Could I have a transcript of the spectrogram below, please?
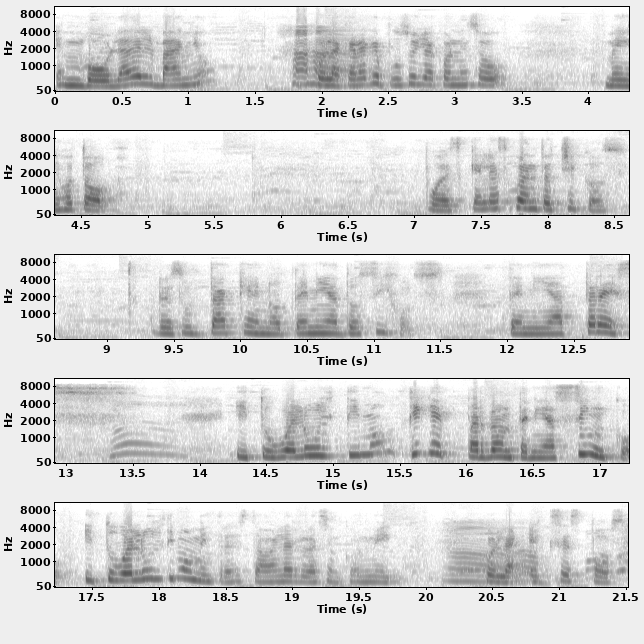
en bola del baño. con la cara que puso, ya con eso me dijo todo. Pues, ¿qué les cuento, chicos? Resulta que no tenía dos hijos, tenía tres. y tuvo el último, ticket, perdón, tenía cinco y tuvo el último mientras estaba en la relación conmigo, con la ex esposa.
